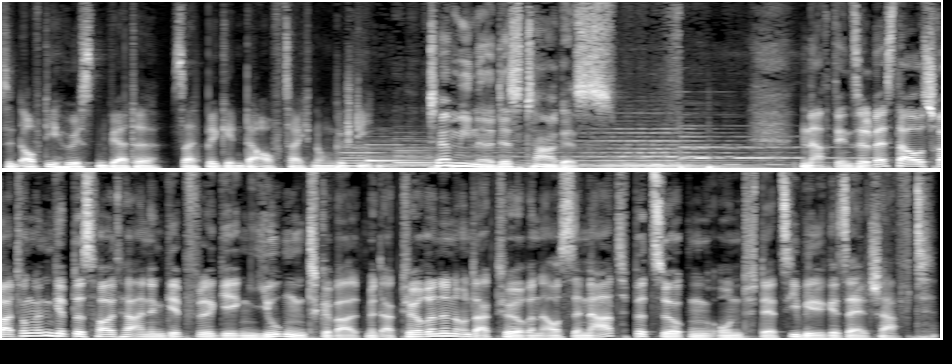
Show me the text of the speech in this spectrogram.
sind auf die höchsten Werte seit Beginn der Aufzeichnungen gestiegen. Termine des Tages. Nach den Silvesterausschreitungen gibt es heute einen Gipfel gegen Jugendgewalt mit Akteurinnen und Akteuren aus Senat, Bezirken und der Zivilgesellschaft.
